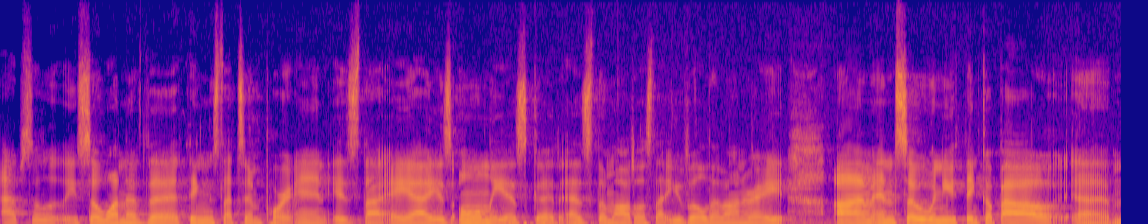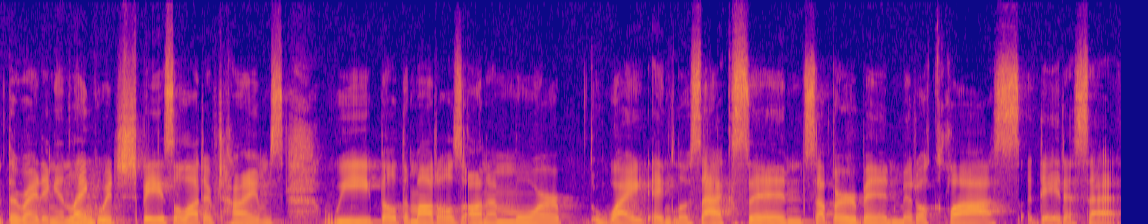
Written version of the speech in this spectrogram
Absolutely. So one of the things that's important is that AI is only as good as the models that you build it on, right? Um, and so when you think about um, the writing and language space, a lot of times we build the models on a more white Anglo-Saxon, suburban, middle class data set.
